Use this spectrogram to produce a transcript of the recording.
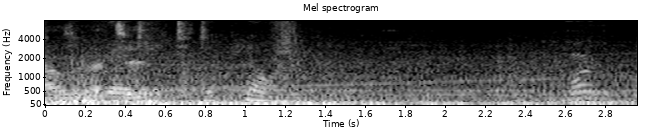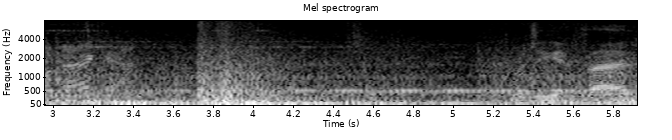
thousand. That's it. To deploy. What? What I got? What'd you get? Five.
